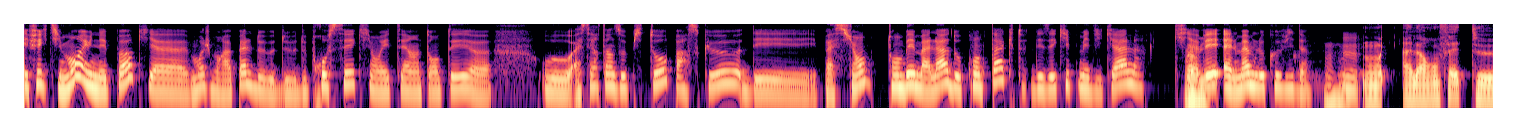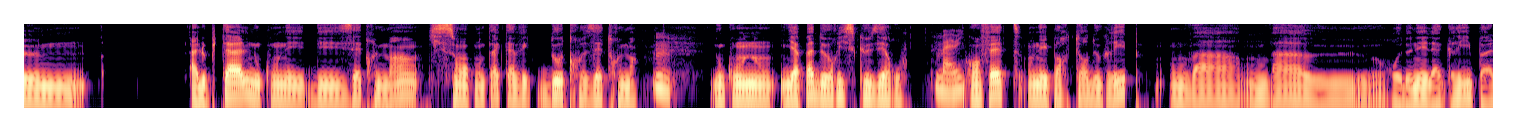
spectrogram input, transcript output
effectivement, à une époque, il y a- moi, je me rappelle de, de- de procès qui ont été intentés. euh, au- à certains hôpitaux parce que des patients tombaient malades au contact des équipes médicales qui Ah oui. avaient elles-mêmes le Covid. Mhm. Ouais. Alors en fait, euh, à l'hôpital, donc on est des êtres humains qui sont en contact avec d'autres êtres humains. Mm. Donc on- on- il n'y a pas de risque zéro. Bah oui. Donc en fait, on est porteur de grippe, on va, on va euh, redonner la grippe à-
